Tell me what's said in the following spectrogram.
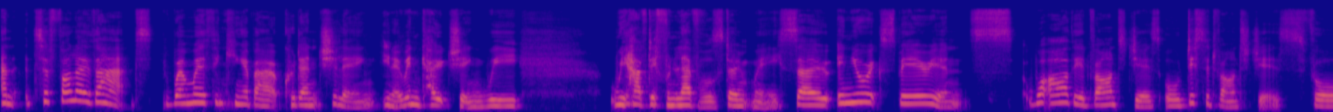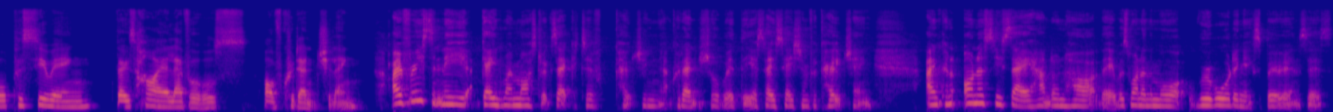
And to follow that, when we're thinking about credentialing, you know, in coaching, we we have different levels, don't we? So, in your experience, what are the advantages or disadvantages for pursuing those higher levels of credentialing? I've recently gained my Master Executive Coaching credential with the Association for Coaching and can honestly say, hand on heart, that it was one of the more rewarding experiences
